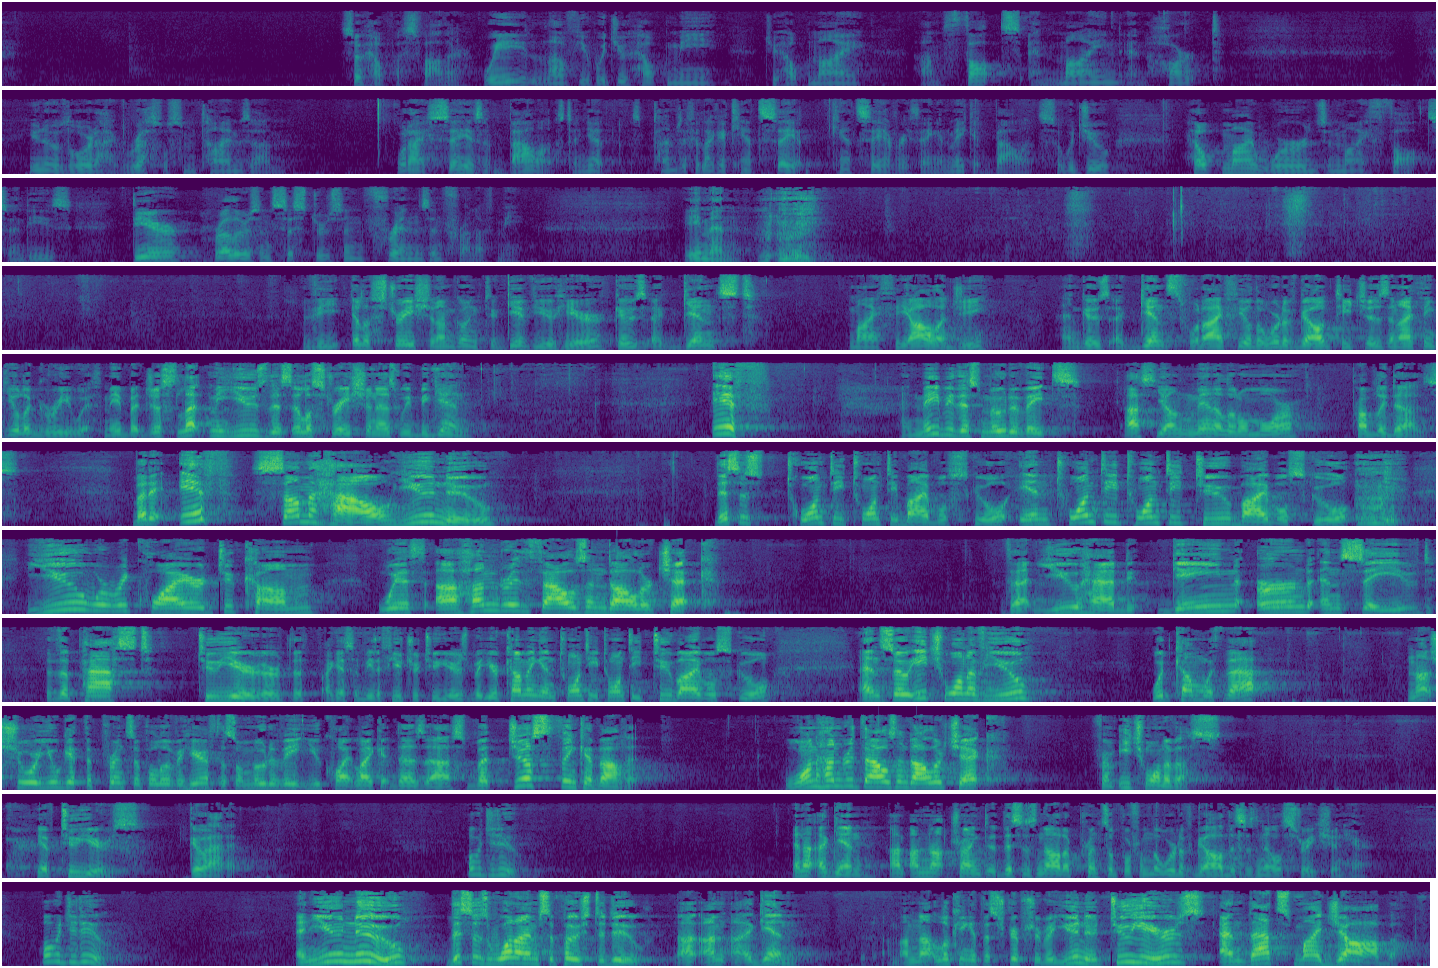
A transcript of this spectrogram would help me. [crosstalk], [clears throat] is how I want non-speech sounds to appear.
So help us, Father. We love you. Would you help me? Would you help my um, thoughts and mind and heart? You know, Lord, I wrestle sometimes. Um, what I say isn't balanced, and yet sometimes I feel like I can't say it, can't say everything and make it balanced. So would you help my words and my thoughts and these dear brothers and sisters and friends in front of me? Amen. [clears throat] the illustration I'm going to give you here goes against my theology and goes against what I feel the Word of God teaches, and I think you'll agree with me, but just let me use this illustration as we begin. If, and maybe this motivates us young men a little more, probably does, but if somehow you knew, this is 2020 Bible School, in 2022 Bible School, [clears throat] you were required to come with a $100,000 check that you had gained, earned, and saved the past two years, or the, I guess it'd be the future two years, but you're coming in 2022 Bible school. And so each one of you would come with that. I'm not sure you'll get the principle over here if this will motivate you quite like it does us, but just think about it. $100,000 check from each one of us. You have two years. Go at it. What would you do? And again, I'm not trying to, this is not a principle from the Word of God, this is an illustration here. What would you do? And you knew this is what I'm supposed to do. I, am again, I'm not looking at the scripture, but you knew two years, and that's my job.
